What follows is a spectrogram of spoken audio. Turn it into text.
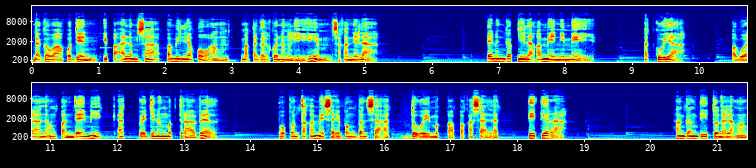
nagawa ko din ipaalam sa pamilya ko ang matagal ko ng lihim sa kanila. Tinanggap nila kami ni May at kuya pag wala na ang pandemic at pwede nang mag-travel. Pupunta kami sa ibang bansa at dooy magpapakasal at titira. Hanggang dito na lang ang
